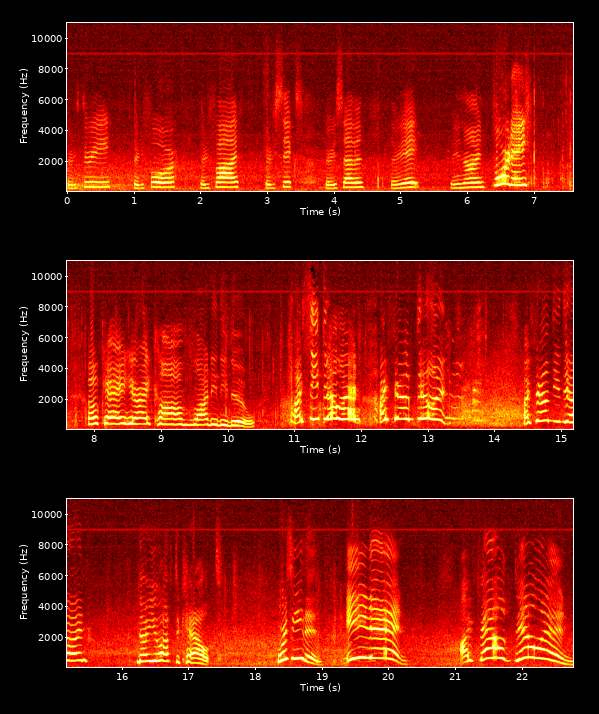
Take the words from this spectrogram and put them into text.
33, 34, 35, 36, 37, 38, 39, 40! Okay, here I come. Blah dee dee doo. I see Dylan! I found Dylan! I found you, Dylan! Now you have to count. Where's? Eden! I found Dylan!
